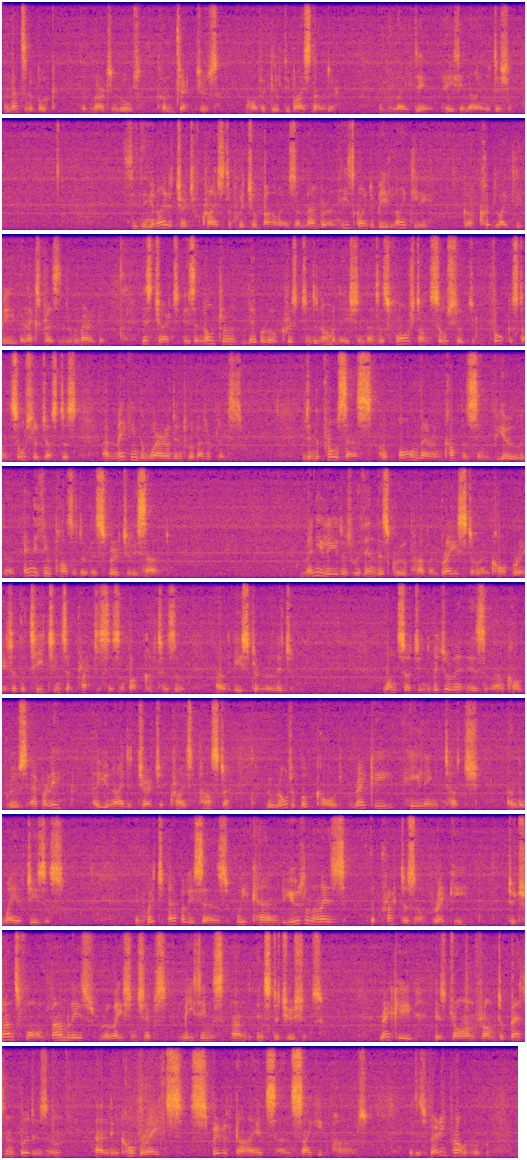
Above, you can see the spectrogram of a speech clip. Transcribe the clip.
And that's in a book that Merton wrote, Conjectures of a Guilty Bystander, in the 1989 edition. See, the United Church of Christ, of which Obama is a member, and he's going to be likely, or could likely be, the next president of America. This church is an ultra-liberal Christian denomination that has forced on social, focused on social justice and making the world into a better place. But in the process of all their encompassing view that anything positive is spiritually sound. Many leaders within this group have embraced or incorporated the teachings and practices of occultism and Eastern religion. One such individual is a man called Bruce Epperly, a United Church of Christ pastor, who wrote a book called Reiki Healing Touch and the Way of Jesus, in which Epperly says we can utilize the practice of Reiki to transform families, relationships, meetings, and institutions. Reiki is drawn from Tibetan Buddhism and incorporates spirit guides and psychic powers. It is very probable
